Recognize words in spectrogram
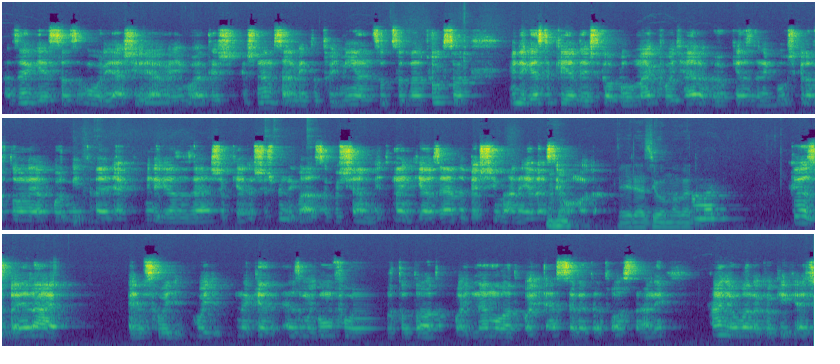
az egész az óriási élmény volt, és, és nem számított, hogy milyen cuccod van. Sokszor mindig ezt a kérdést kapom meg, hogy ha el akarok kezdeni bushcraftolni, akkor mit vegyek? Mindig ez az első kérdés, és mindig válaszolok, hogy semmit. Menj ki az erdőbe, és simán érez uh-huh. jól magad. Érez jól magad. Közben rá ez, hogy, hogy neked ez majd komfortot ad, vagy nem ad, vagy ezt szereted használni. Hányan vannak, akik egy,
